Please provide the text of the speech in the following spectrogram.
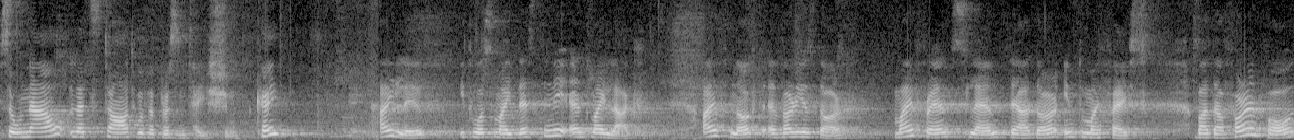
So now let's start with a presentation, okay? I live, it was my destiny and my luck. I've knocked at various doors. My friend slammed the door into my face, but a foreign paw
